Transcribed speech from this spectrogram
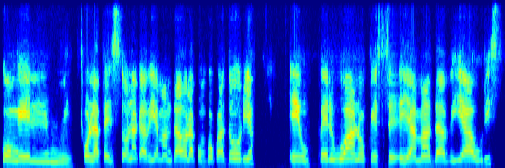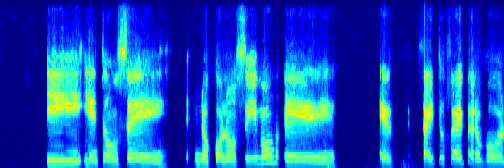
con, el, con la persona que había mandado la convocatoria eh, un peruano que se llama David Auris, y, entonces nos conocimos face to face, pero por,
